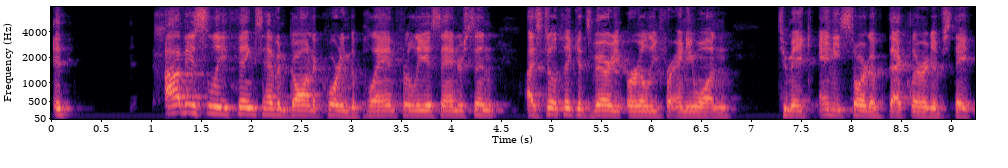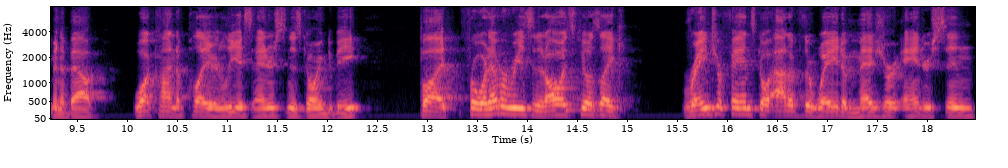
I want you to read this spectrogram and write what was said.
It obviously things haven't gone according to plan for Elias Andersson. I still think it's very early for anyone to make any sort of declarative statement about what kind of player Elias Andersson is going to be. But for whatever reason, it always feels like Ranger fans go out of their way to measure Andersson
